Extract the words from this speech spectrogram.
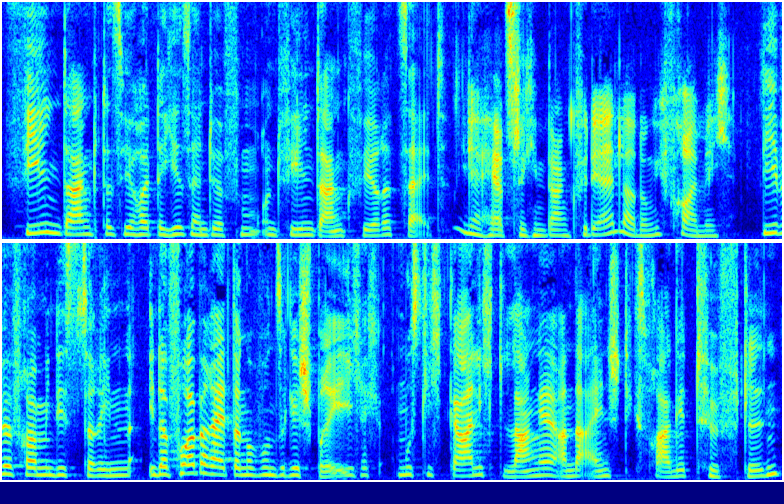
Vielen Dank, dass wir heute hier sein dürfen und vielen Dank für Ihre Zeit. Ja, herzlichen Dank für die Einladung. Ich freue mich. Liebe Frau Ministerin, in der Vorbereitung auf unser Gespräch musste ich gar nicht lange an der Einstiegsfrage tüfteln.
